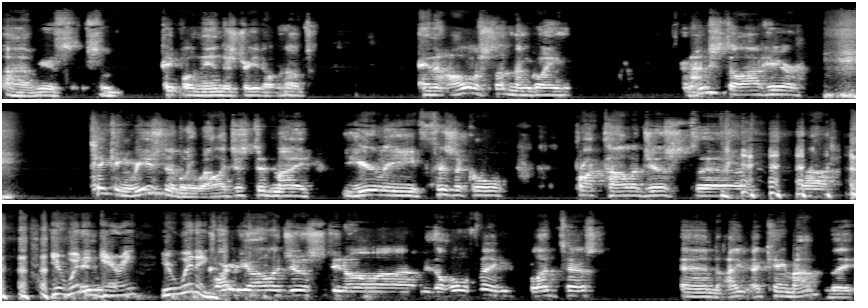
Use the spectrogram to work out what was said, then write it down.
um, you some people in the industry don't know. And all of a sudden I'm going, and I'm still out here kicking reasonably well. I just did my yearly physical proctologist. Uh, uh, You're winning, Gary. You're winning. Cardiologist, you know, uh, the whole thing, blood test. And I, I came out. They,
